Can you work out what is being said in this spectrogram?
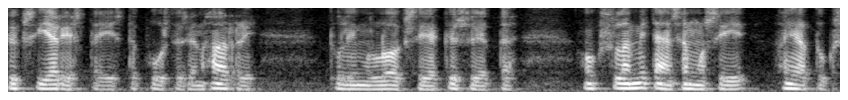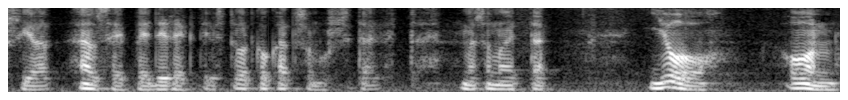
yksi järjestäjistä, Puustisen Harri, tuli mun luokse ja kysyi, että onko sulla mitään semmoisia ajatuksia LCP-direktiivistä, oletko katsonut sitä yhtään? Mä sanoin, että joo, on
